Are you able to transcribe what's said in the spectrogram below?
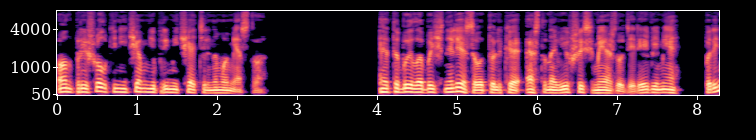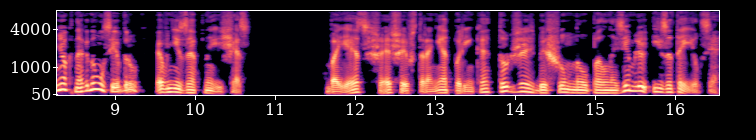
он пришел к ничем не примечательному месту. Это был обычный лес, вот только остановившись между деревьями, паренек нагнулся и вдруг внезапно исчез. Боец, шедший в стороне от паренька, тут же бесшумно упал на землю и затаился.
